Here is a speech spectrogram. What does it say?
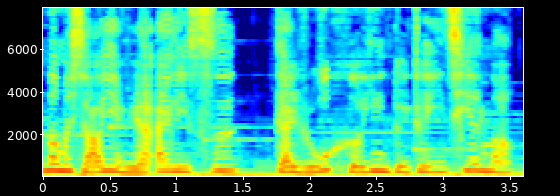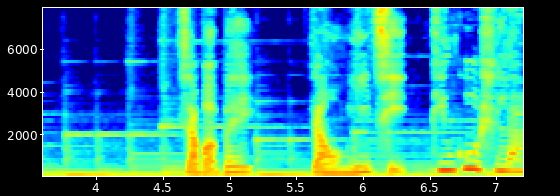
那么，小演员爱丽丝该如何应对这一切呢？小宝贝，让我们一起听故事啦！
